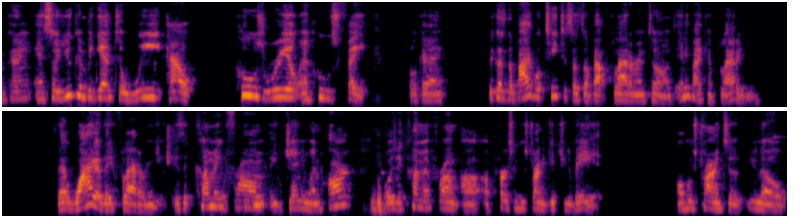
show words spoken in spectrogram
okay and so you can begin to weed out who's real and who's fake okay because the bible teaches us about flattering tongues anybody can flatter you that why are they flattering you? Is it coming from mm-hmm. a genuine heart or is it coming from a, a, person who's trying to get you to bed? Or who's trying to you know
